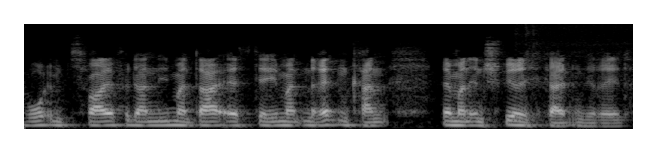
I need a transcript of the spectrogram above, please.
wo im Zweifel dann niemand da ist, der jemanden retten kann, wenn man in Schwierigkeiten gerät.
